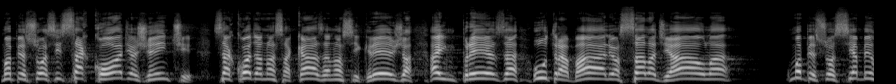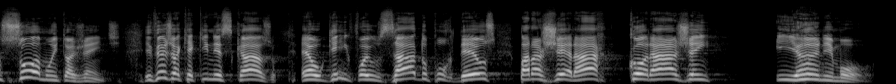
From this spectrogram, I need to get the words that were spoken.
Uma pessoa assim sacode a gente, sacode a nossa casa, a nossa igreja, a empresa, o trabalho, a sala de aula. Uma pessoa se assim abençoa muito a gente. E veja que aqui nesse caso é alguém que foi usado por Deus para gerar coragem e ânimo.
